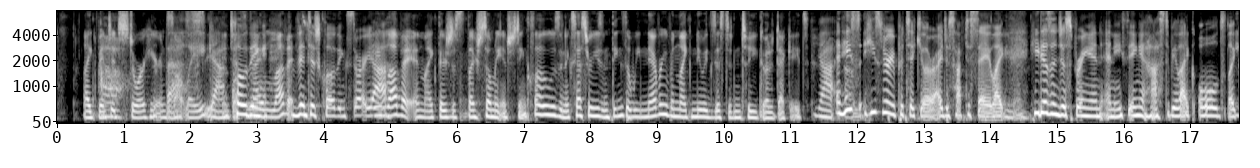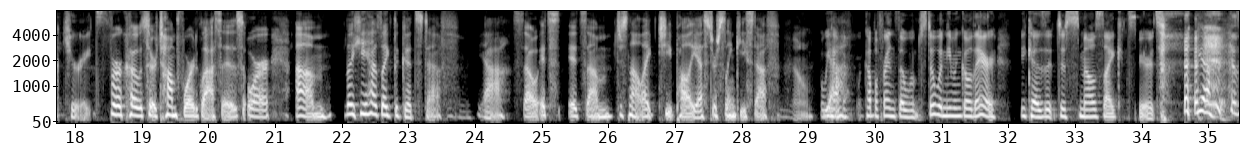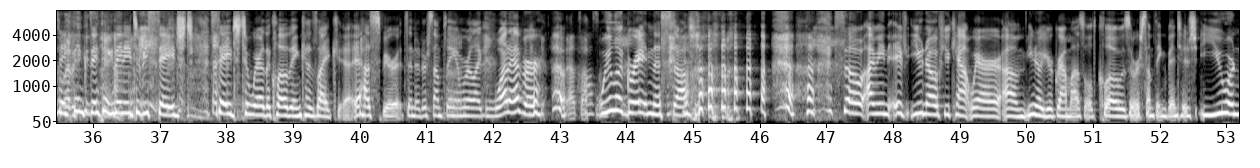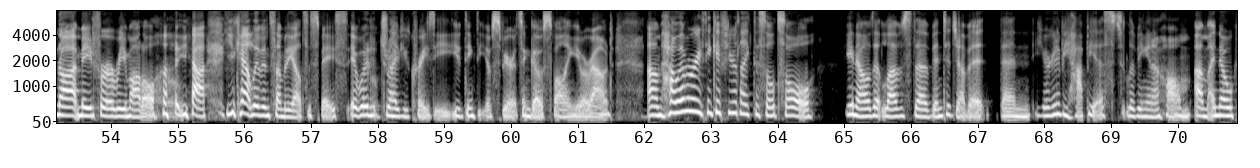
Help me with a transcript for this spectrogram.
like vintage oh, store here in best. Salt Lake. Yeah, and clothing. I love it. Vintage clothing store. Yeah, we love it. And like, there's just there's so many interesting clothes and accessories and things that we never even like knew existed until you go to decades. Yeah, and he's um, he's very particular. I just have to say, like, he doesn't just bring in anything. It has to be like old, like he curates fur coats or Tom Ford glasses, or um, like he has like the good stuff. Mm-hmm. Yeah, so it's it's um just not like cheap polyester slinky stuff. No, but we yeah. have a, a couple friends that still wouldn't even go there because it just smells like spirits. yeah, they think they think they need to be saged, saged to wear the clothing because like it has spirits in it or something, and we're like, whatever. That's awesome. We look great in this stuff. so I mean, if you know if you can't wear, um, you know, your grandma's old clothes or something vintage, you are not made for a remodel. Oh. yeah, you can't live in somebody else's space. It would oh. drive you crazy. You'd think that you have spirits and ghosts following you around. Um, however, I think if you're like this old soul, you know, that loves the vintage of it, then you're going to be happiest living in a home. Um, I know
